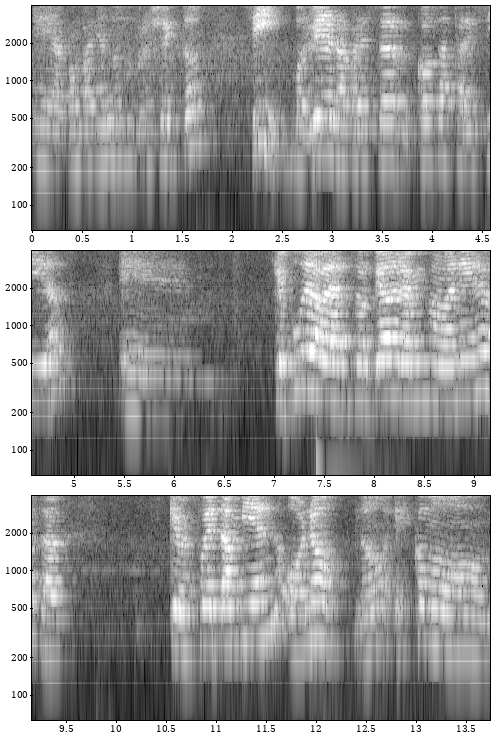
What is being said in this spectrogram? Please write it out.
eh, acompañando su proyecto, sí, volvieron a aparecer cosas parecidas eh, que pude haber sorteado de la misma manera, o sea, que me fue tan bien o no, ¿no? Es como,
